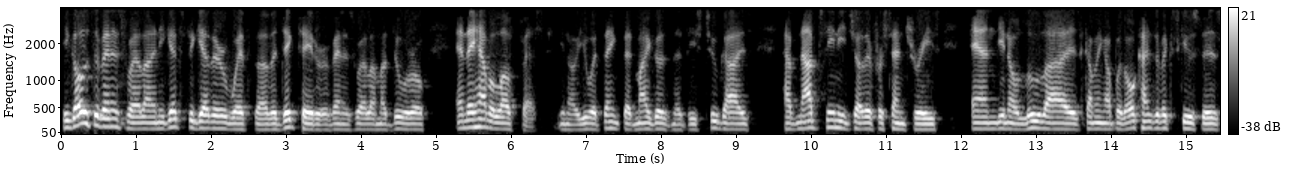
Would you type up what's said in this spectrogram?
He goes to Venezuela and he gets together with uh, the dictator of Venezuela, Maduro, and they have a love fest. You know, you would think that, my goodness, these two guys have not seen each other for centuries. And, you know, Lula is coming up with all kinds of excuses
